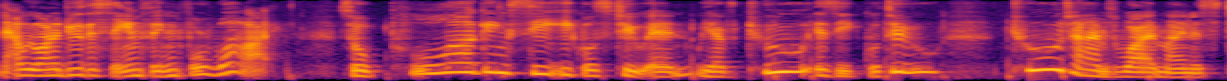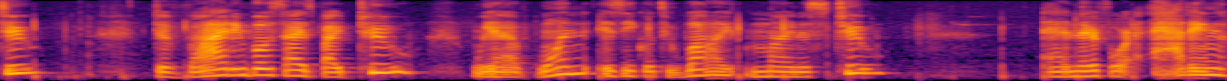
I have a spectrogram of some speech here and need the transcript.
Now we want to do the same thing for y. So plugging c equals 2 in, we have 2 is equal to 2 times y minus 2. Dividing both sides by 2, we have 1 is equal to y minus 2. And therefore, adding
